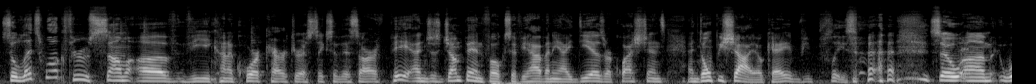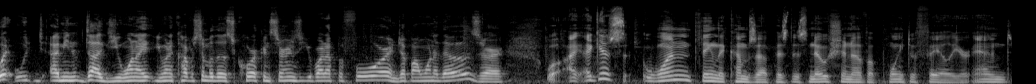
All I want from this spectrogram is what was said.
So let's walk through some of the kind of core characteristics of this RFP and just jump in, folks, if you have any ideas or questions, and don't be shy, okay? Please. so um, what would- I mean, Doug, do you want to you want to cover some of those core concerns that you brought up before and jump on one of those, or Well, I, I guess one thing that comes up is this notion of a point of failure. And,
